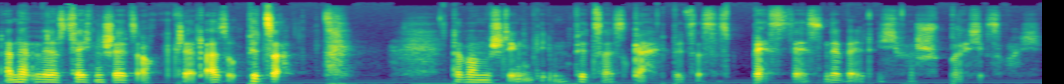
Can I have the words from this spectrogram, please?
Dann hätten wir das Technische jetzt auch geklärt. Also, Pizza. Da waren wir stehen geblieben. Pizza ist geil. Pizza ist das beste Essen der Welt. Ich verspreche es euch.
